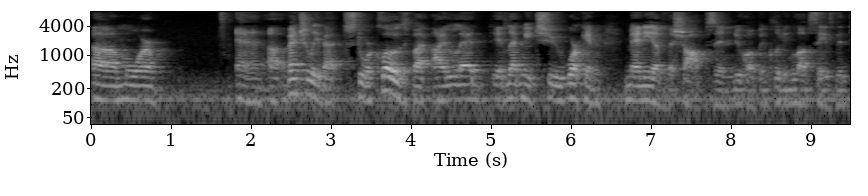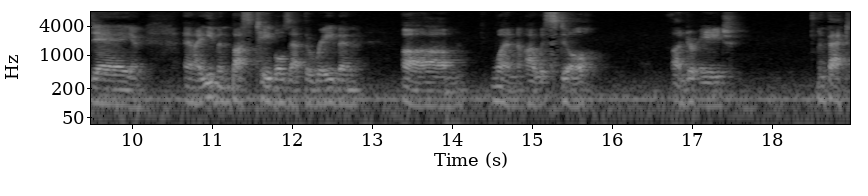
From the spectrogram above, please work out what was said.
uh, more. And uh, eventually, that store closed, but I led it led me to work in many of the shops in New Hope, including Love Saves the Day and and I even bust tables at the Raven um, when I was still underage. In fact,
